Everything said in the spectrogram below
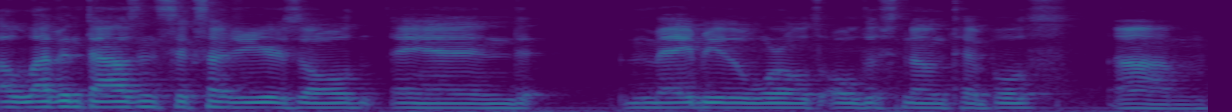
Eleven thousand six hundred years old, and maybe the world's oldest known temples. Um,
